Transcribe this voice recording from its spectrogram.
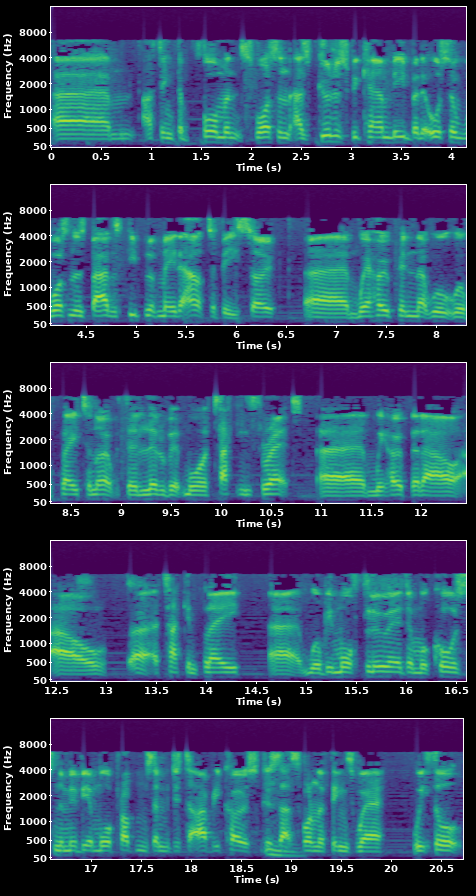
Um, I think the performance wasn't as good as we can be, but it also wasn't as bad as people have made it out to be. So um, we're hoping that we'll, we'll play tonight with a little bit more attacking threat. Um, we hope that our our uh, attacking play uh, will be more fluid and will cause Namibia more problems than we did to Ivory Coast because mm. that's one of the things where we thought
